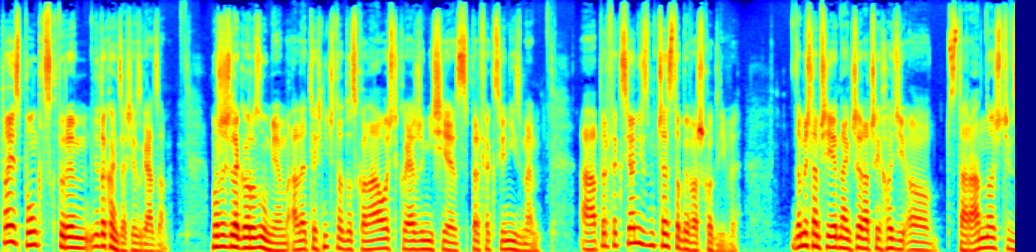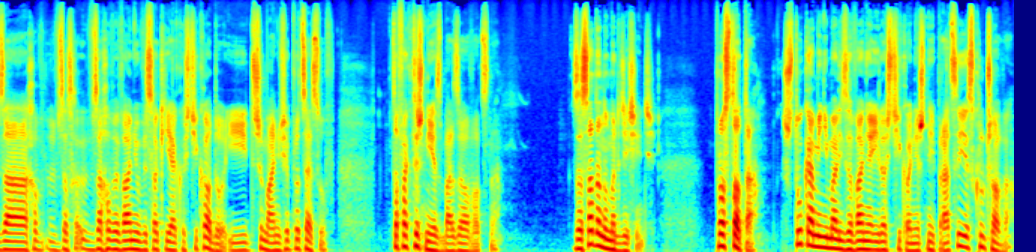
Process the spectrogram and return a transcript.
To jest punkt, z którym nie do końca się zgadzam. Może źle go rozumiem, ale techniczna doskonałość kojarzy mi się z perfekcjonizmem, a perfekcjonizm często bywa szkodliwy. Domyślam się jednak, że raczej chodzi o staranność w, zachow w, zachowywaniu wysokiej jakości kodu i trzymaniu się procesów. To faktycznie jest bardzo owocne. Zasada numer 10. Prostota. Sztuka minimalizowania ilości koniecznej pracy jest kluczowa.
